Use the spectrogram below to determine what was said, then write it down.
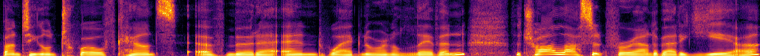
Bunting on 12 counts of murder and Wagner on 11. The trial lasted for around about a year.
